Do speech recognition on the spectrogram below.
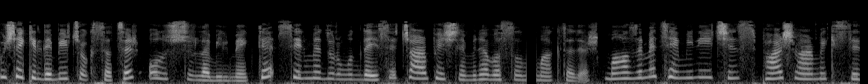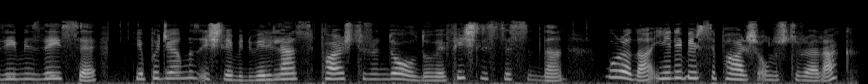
Bu şekilde birçok satır oluşturulabilmekte, silme durumunda ise çarpı işlemine basılmaktadır. Malzeme temini için sipariş vermek istediğimizde ise yapacağımız işlemin verilen sipariş türünde olduğu ve fiş listesinden burada yeni bir sipariş oluşturarak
